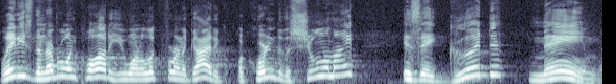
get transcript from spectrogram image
Ladies, the number one quality you want to look for in a guy, according to the Shulamite, is a good name.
